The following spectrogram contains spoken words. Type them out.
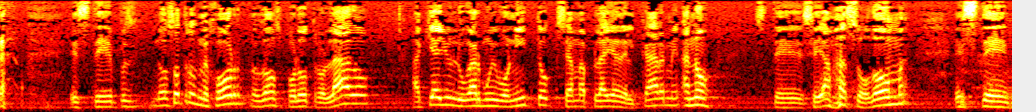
este, pues nosotros mejor nos vamos por otro lado. Aquí hay un lugar muy bonito que se llama Playa del Carmen. Ah, no, este, se llama Sodoma. Este,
